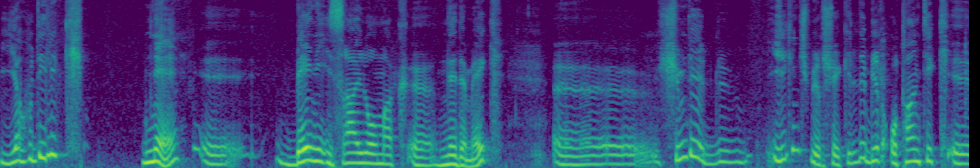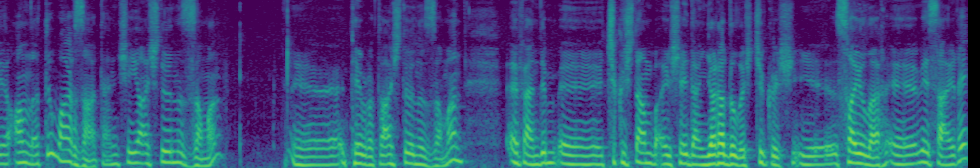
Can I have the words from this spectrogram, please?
Yahudilik ne? E, Beni İsrail olmak e, ne demek? Ee, şimdi e, ilginç bir şekilde bir otantik e, anlatı var zaten. Şeyi açtığınız zaman, e, Tevrat'ı açtığınız zaman efendim çıkıştan şeyden yaratılış, çıkış, sayılar vesaire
